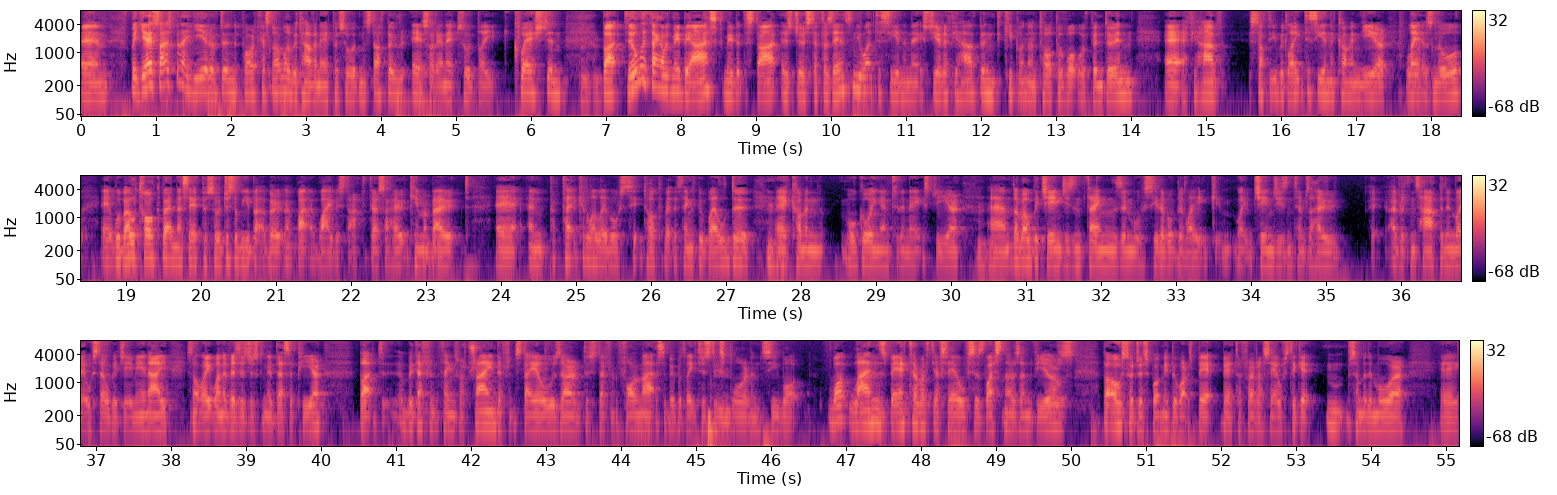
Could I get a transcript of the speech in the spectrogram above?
um, but yes, that's been a year of doing the podcast. Normally, we'd have an episode and stuff, but uh, sorry, an episode like question. Mm-hmm. But the only thing I would maybe ask, maybe at the start, is just if there's anything you want to see in the next year. If you have been keeping on top of what we've been doing, uh, if you have stuff that you would like to see in the coming year, let us know. Uh, we will talk about in this episode just a wee bit about why- why we started this or how it came about. Uh, and particularly, we'll talk about the things we will do uh, coming, well, going into the next year. Um, there will be changes and things, and we'll see there won't be like like changes in terms of how everything's happening. Like it'll still be Jamie and I. It's not like one of us is just going to disappear. But it'll be different things we're trying, different styles, or just different formats that we would like to just hmm. explore and see what what lands better with yourselves as listeners and viewers, but also just what maybe works be- better for ourselves to get some of the more. Uh,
